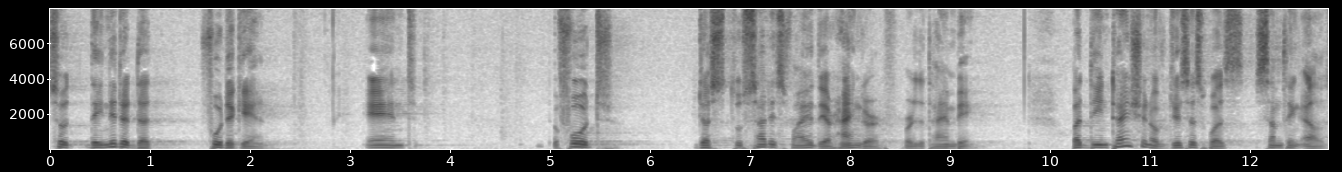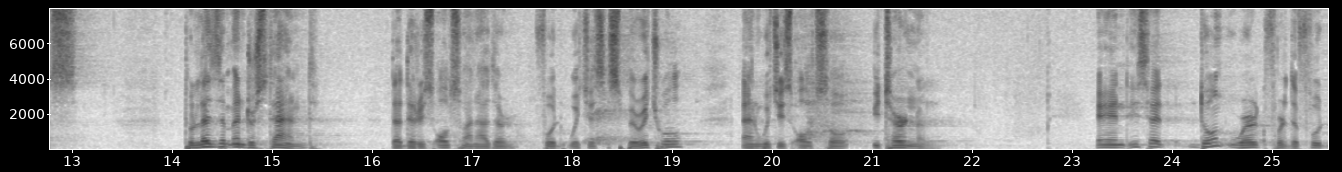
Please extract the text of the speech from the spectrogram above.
So they needed that food again. And the food just to satisfy their hunger for the time being. But the intention of Jesus was something else to let them understand that there is also another food which is spiritual and which is also eternal. And he said, Don't work for the food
